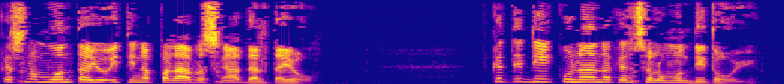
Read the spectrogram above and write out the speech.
Kas namuan tayo iti napalabas nga adal tayo. Ket idi kunana ken Solomon ditoy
